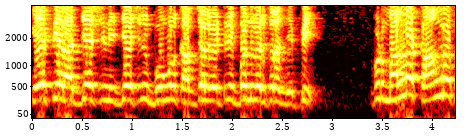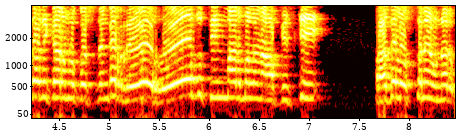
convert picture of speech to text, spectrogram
కేసీఆర్ అధ్యక్షుని ఇచ్చేసి భూములు కబ్జాలు పెట్టి ఇబ్బంది పెడుతురని చెప్పి. ఇప్పుడు మళ్ళా కాంగ్రెస్ అధికారంలోకి వచ్చినాక రే రోజు తీన్మార్ మల్లన్న ఆఫీస్ ప్రజలు వస్తూనే ఉన్నారు.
